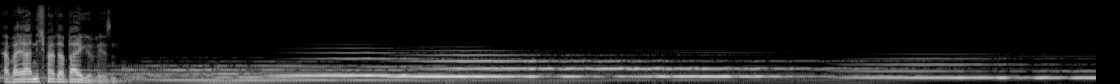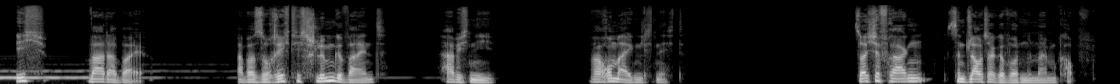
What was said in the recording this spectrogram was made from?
Er war ja nicht mal dabei gewesen. Ich war dabei, aber so richtig schlimm geweint habe ich nie. Warum eigentlich nicht? Solche Fragen sind lauter geworden in meinem Kopf.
